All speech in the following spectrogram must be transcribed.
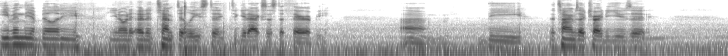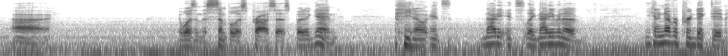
even the ability, you know, an, an, attempt at least to, to get access to therapy. Um, the the times I tried to use it, uh, it wasn't the simplest process, but again, you know, it's not it's like not even a you could have never predicted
